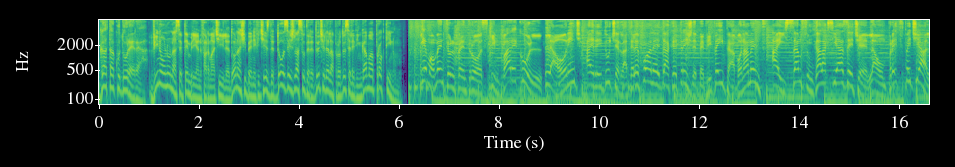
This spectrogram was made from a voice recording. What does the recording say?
Gata cu durerea. Vino în luna septembrie în farmaciile Dona și beneficiezi de 20% reducere la produsele din gama Proctinum. E momentul pentru o schimbare cool! La Orange ai reduceri la telefoane dacă treci de pe Pripei pe abonament. Ai Samsung Galaxy A10 la un preț special.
